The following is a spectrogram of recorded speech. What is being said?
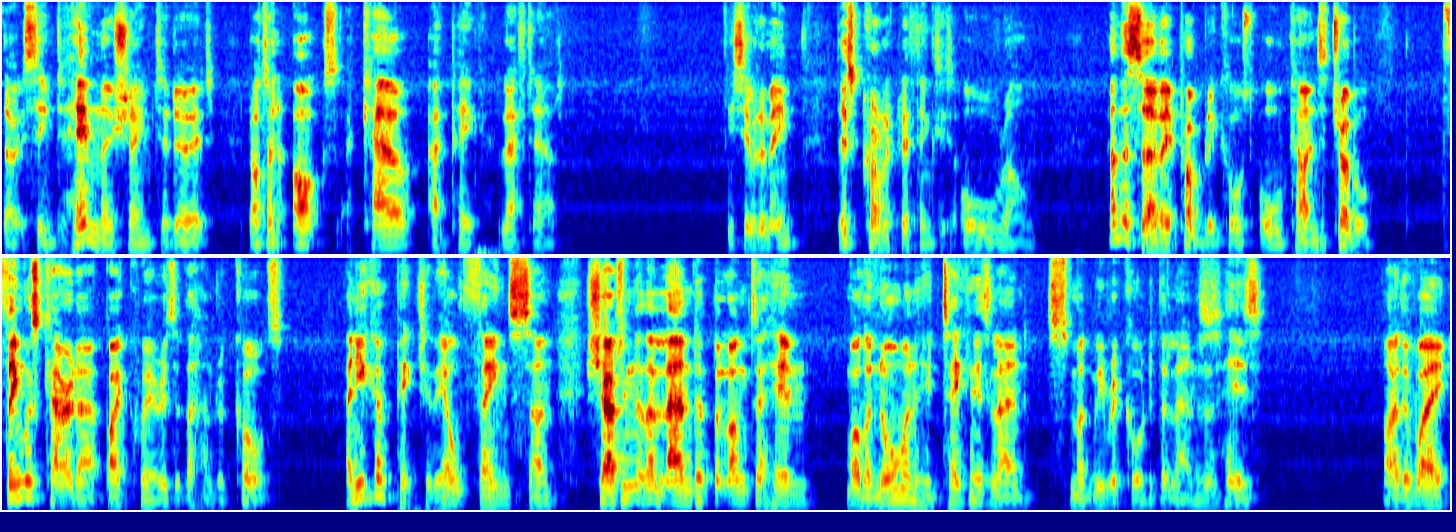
though it seemed to him no shame to do it, not an ox, a cow, a pig left out. You see what I mean? This chronicler thinks it's all wrong. And the survey probably caused all kinds of trouble. The thing was carried out by queries at the hundred courts. And you can picture the old Thane's son shouting that the land had belonged to him, while the Norman who'd taken his land smugly recorded the land as his. Either way,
